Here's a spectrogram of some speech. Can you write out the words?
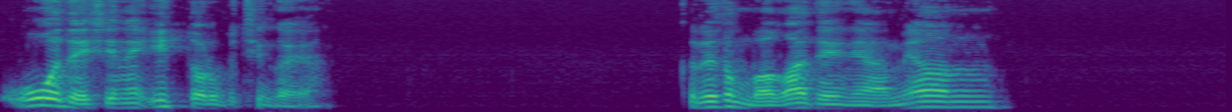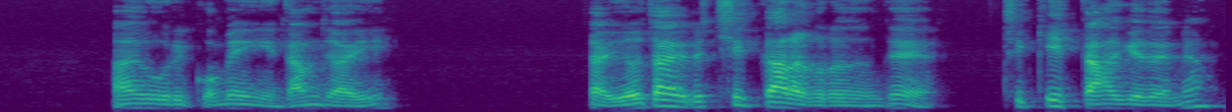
오 대신에 이또로 붙인 거예요. 그래서 뭐가 되냐면 아유 우리 꼬맹이 남자아이 자 여자아이를 치까라 그러는데 치기 있다 하게 되면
